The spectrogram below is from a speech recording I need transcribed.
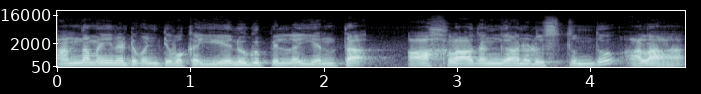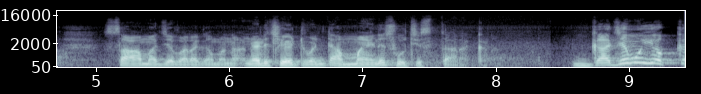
అందమైనటువంటి ఒక ఏనుగు పిల్ల ఎంత ఆహ్లాదంగా నడుస్తుందో అలా సామజవరగమన నడిచేటువంటి అమ్మాయిని సూచిస్తారు అక్కడ గజము యొక్క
